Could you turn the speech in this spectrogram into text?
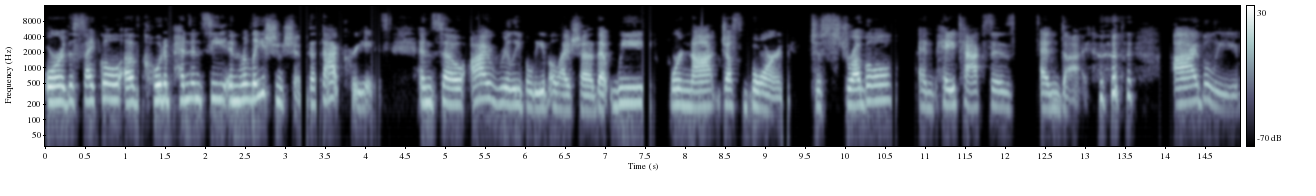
or the cycle of codependency in relationship that that creates. And so I really believe, Elisha, that we were not just born to struggle and pay taxes and die. I believe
